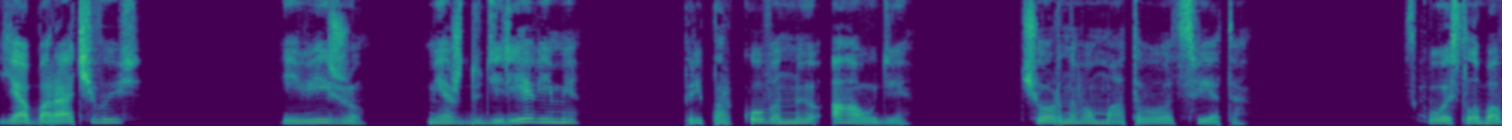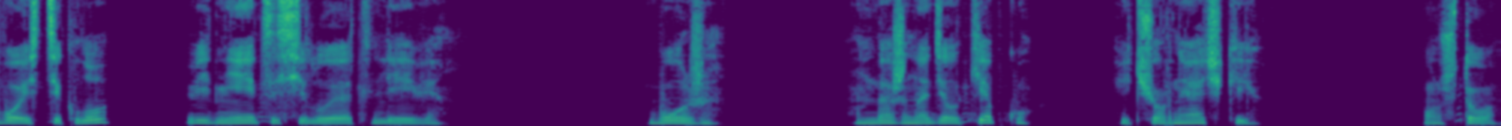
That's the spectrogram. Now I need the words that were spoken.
Я оборачиваюсь и вижу между деревьями припаркованную Ауди черного матового цвета. Сквозь лобовое стекло виднеется силуэт Леви. Боже, он даже надел кепку и черные очки. Он что,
